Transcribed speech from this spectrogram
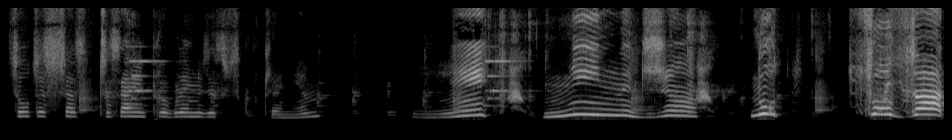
są też czas, czasami problemy ze wskoczeniem. I... Ninja! No co za...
